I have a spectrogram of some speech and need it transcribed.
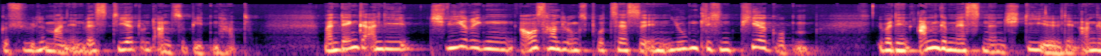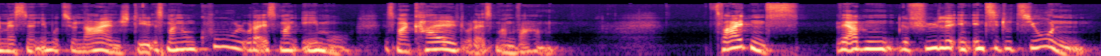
Gefühle man investiert und anzubieten hat. Man denke an die schwierigen Aushandlungsprozesse in jugendlichen Peergruppen über den angemessenen Stil, den angemessenen emotionalen Stil. Ist man nun cool oder ist man emo? Ist man kalt oder ist man warm? Zweitens werden Gefühle in Institutionen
